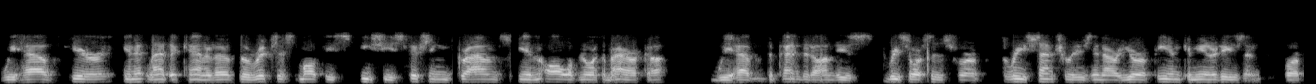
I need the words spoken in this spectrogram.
We have here in Atlantic Canada the richest multi-species fishing grounds in all of North America. We have depended on these resources for three centuries in our European communities and for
